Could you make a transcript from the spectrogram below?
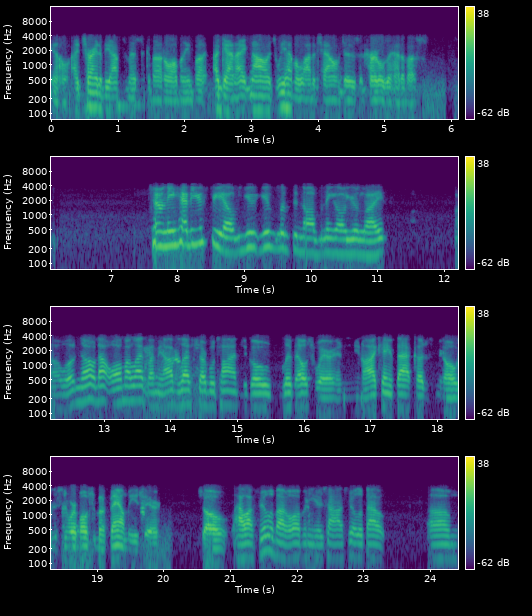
you know I try to be optimistic about Albany, but again I acknowledge we have a lot of challenges and hurdles ahead of us. Tony, how do you feel? You you've lived in Albany all your life. Uh, well, no, not all my life. I mean, I've left several times to go live elsewhere, and you know, I came back because you know this is where most of my family is here. So, how I feel about Albany is how I feel about um,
